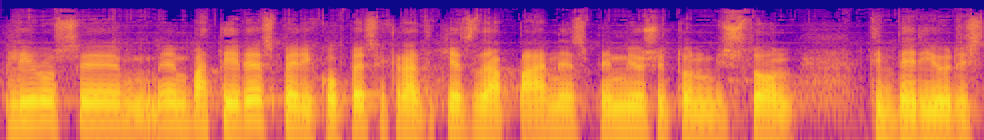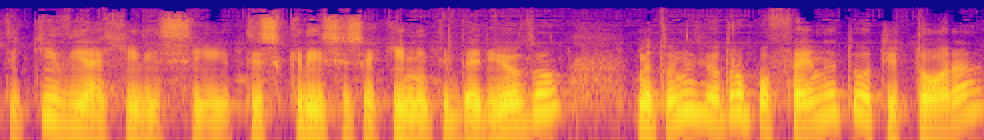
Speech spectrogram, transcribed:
πλήρωσε με εμπατηρές περικοπές σε κρατικές δαπάνες, με μείωση των μισθών, την περιοριστική διαχείριση της κρίσης εκείνη την περίοδο. Με τον ίδιο τρόπο φαίνεται ότι τώρα,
